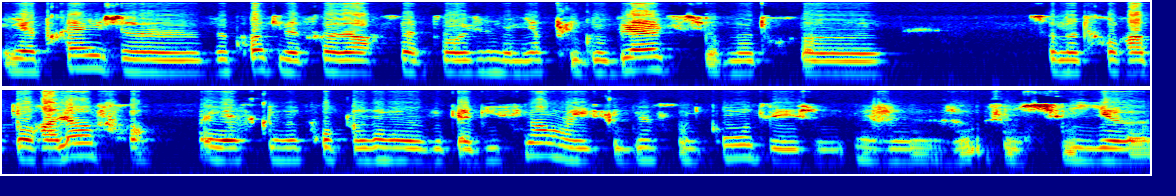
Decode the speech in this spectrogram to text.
Et après, je, je crois qu'il va falloir s'interroger de manière plus globale sur notre, euh, sur notre rapport à l'offre et à ce que nous proposons aux établissements. Et il faut bien se rendre compte, et je, je, je, je suis, euh,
